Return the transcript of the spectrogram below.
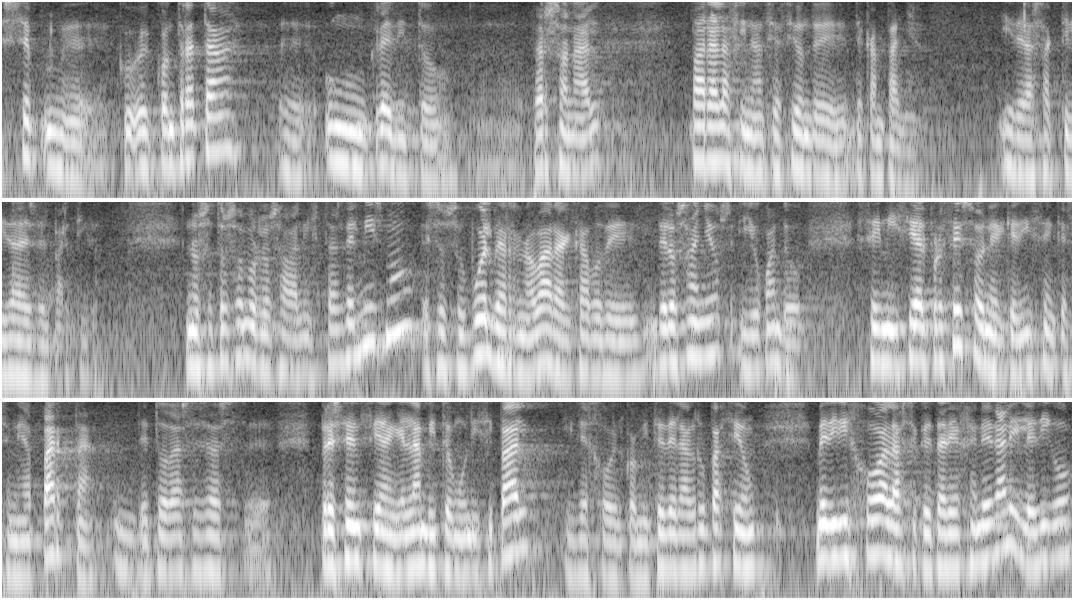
se contrata un crédito personal para la financiación de campaña y de las actividades del partido. Nosotros somos los avalistas del mismo, eso se vuelve a renovar al cabo de, los años y yo cuando se inicia el proceso en el que dicen que se me aparta de todas esas eh, presencias en el ámbito municipal y dejo el comité de la agrupación, me dirijo a la secretaria general y le digo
